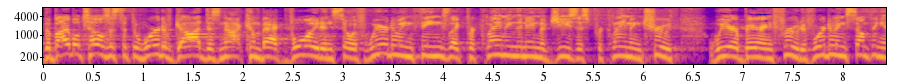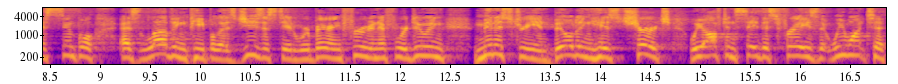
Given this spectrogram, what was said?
The Bible tells us that the word of God does not come back void. And so if we're doing things like proclaiming the name of Jesus, proclaiming truth, we are bearing fruit. If we're doing something as simple as loving people as Jesus did, we're bearing fruit. And if we're doing ministry and building his church, we often say this phrase that we want to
